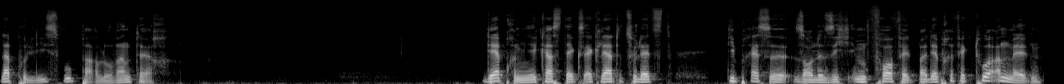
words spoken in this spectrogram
La police vous parle au 20 heures. Der Premier Castex erklärte zuletzt die Presse solle sich im Vorfeld bei der Präfektur anmelden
